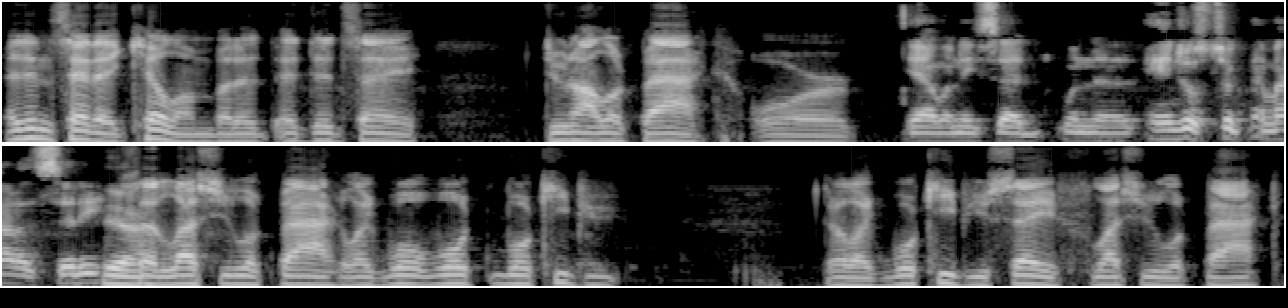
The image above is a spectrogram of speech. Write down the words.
It didn't say they'd kill him, but it, it did say, do not look back, or Yeah, when he said, when the angels took them out of the city, Yeah. said, lest you look back. Like, we'll, we'll, we'll keep you. They're like, we'll keep you safe, lest you look back,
